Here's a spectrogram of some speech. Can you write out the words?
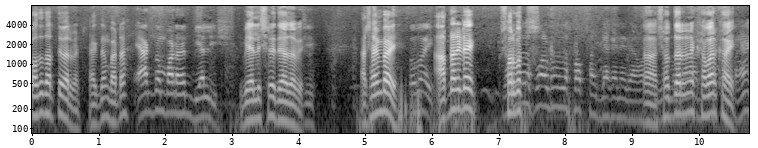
কত ধরতে পারবেন? একদম বাটা? একদম বাটার বিয়াল্লিশ। বিয়াল্লিশ দেওয়া যাবে। আর স্বামী ভাই ও ভাই। আপনার এটা সর্বোচ্চ। হ্যাঁ, সব ধরনের খাবার খায়। হ্যাঁ।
